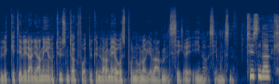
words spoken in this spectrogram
lykke til i den gjerningen. Og tusen takk for at du kunne være med oss på Nord-Norge Verden, Sigrid Ina Simonsen. Tusen takk.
